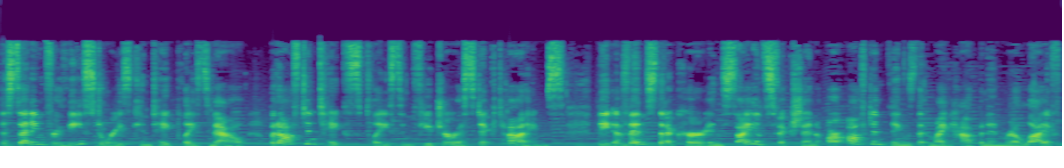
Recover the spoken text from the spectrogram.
The setting for these stories can take place now, but often takes place in futuristic times. The events that occur in science fiction are often things that might happen in real life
